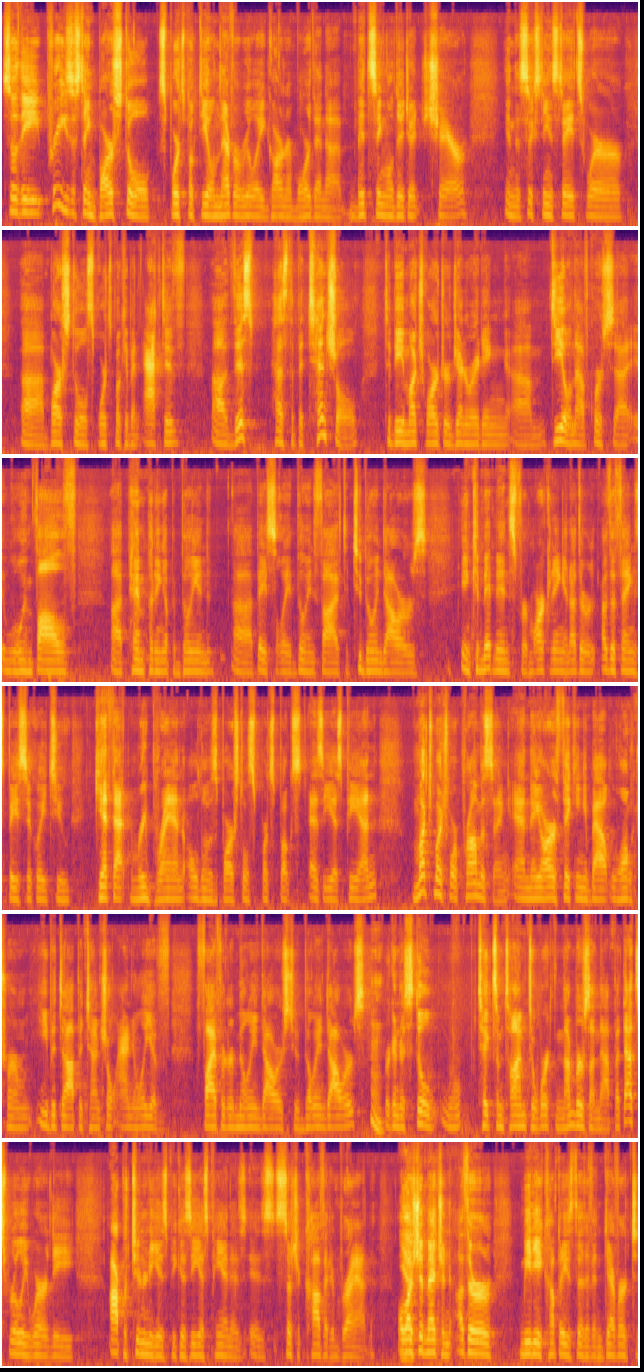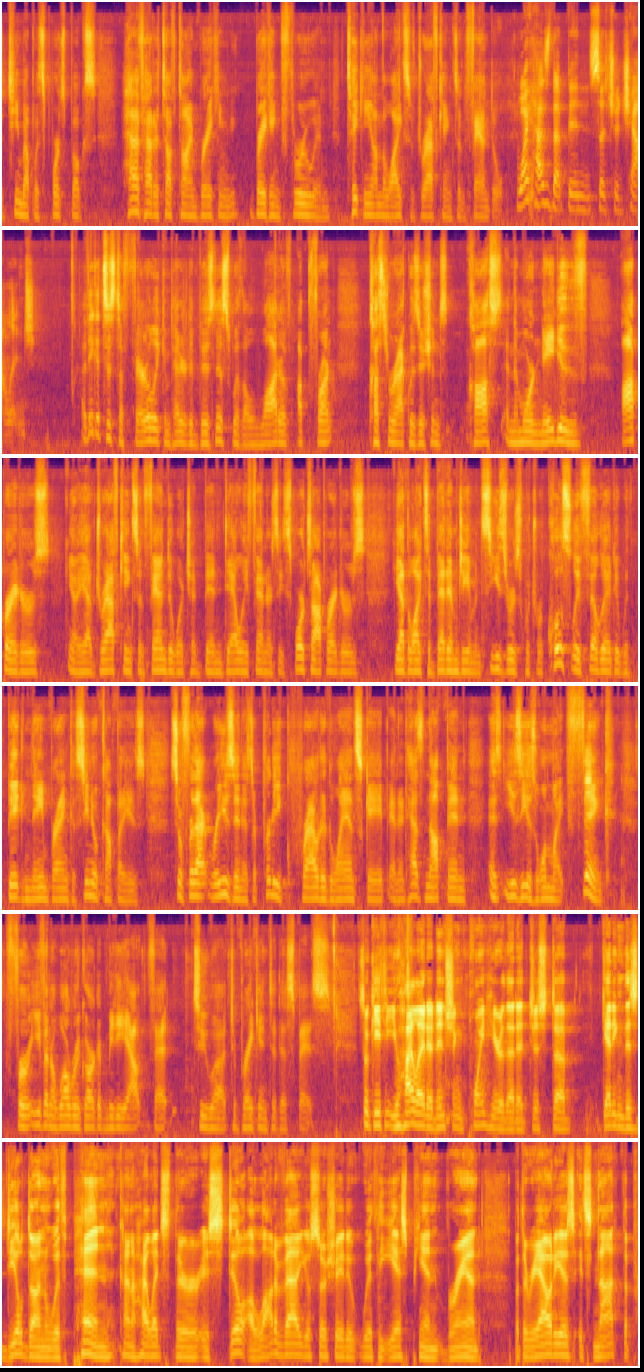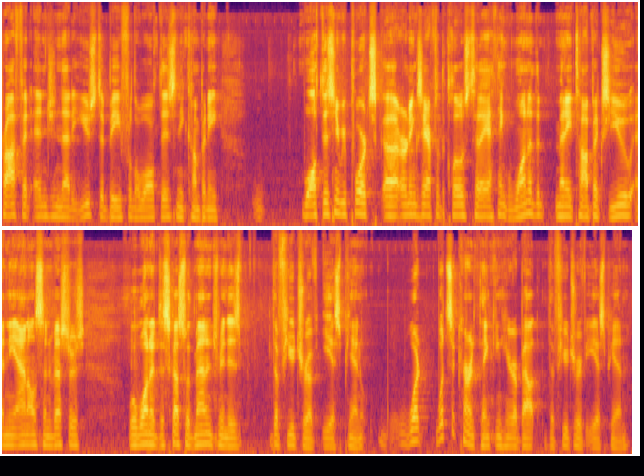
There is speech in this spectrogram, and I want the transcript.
So the pre-existing Barstool sportsbook deal never really garnered more than a mid-single-digit share in the 16 states where uh, Barstool Sportsbook have been active. Uh, this has the potential to be a much larger generating um, deal. Now, of course, uh, it will involve uh, Penn putting up a billion, uh, basically a billion five to two billion dollars in commitments for marketing and other other things, basically to get that and rebrand all those Barstool Sportsbooks as ESPN. Much, much more promising, and they are thinking about long-term EBITDA potential annually of $500 million to a billion dollars. Hmm. We're going to still take some time to work the numbers on that, but that's really where the opportunity is because ESPN is, is such a coveted brand. Although yeah. I should mention other media companies that have endeavored to team up with sports books have had a tough time breaking breaking through and taking on the likes of DraftKings and FanDuel. Why has that been such a challenge? I think it's just a fairly competitive business with a lot of upfront customer acquisition costs and the more native operators. You know, you have DraftKings and FanDuel, which have been daily fantasy sports operators. You have the likes of BetMGM and Caesars, which were closely affiliated with big name brand casino companies. So, for that reason, it's a pretty crowded landscape, and it has not been as easy as one might think for even a well regarded media outfit to uh, to break into this space. So, Keith, you highlighted an interesting point here that it just uh, getting this deal done with Penn kind of highlights there is still a lot of value associated with the ESPN brand, but the reality is it's not the profit engine that it used to be for the Walt Disney Company. Walt Disney reports uh, earnings after the close today. I think one of the many topics you and the analysts and investors will want to discuss with management is the future of ESPN. What what's the current thinking here about the future of ESPN?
